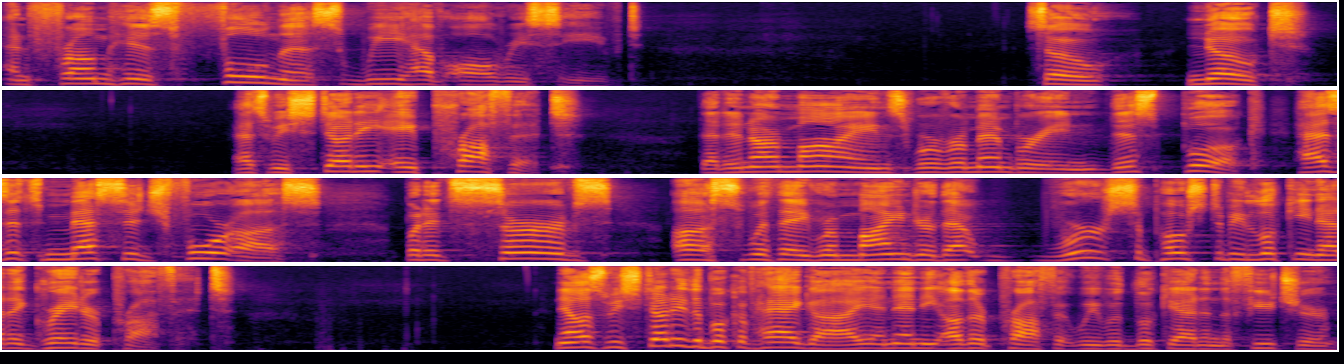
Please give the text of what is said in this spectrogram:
And from his fullness, we have all received. So, note as we study a prophet that in our minds we're remembering this book has its message for us, but it serves us with a reminder that we're supposed to be looking at a greater prophet. Now, as we study the book of Haggai and any other prophet we would look at in the future,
